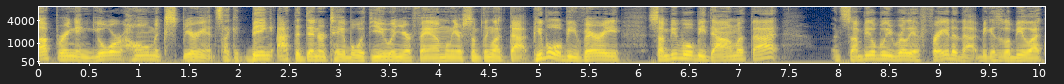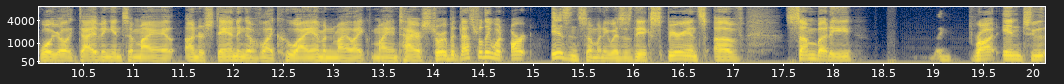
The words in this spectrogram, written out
upbringing, your home experience, like being at the dinner table with you and your family or something like that. People will be very, some people will be down with that. And some people will be really afraid of that because it'll be like, well, you're like diving into my understanding of like who I am and my like my entire story. But that's really what art is in so many ways is the experience of somebody brought into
